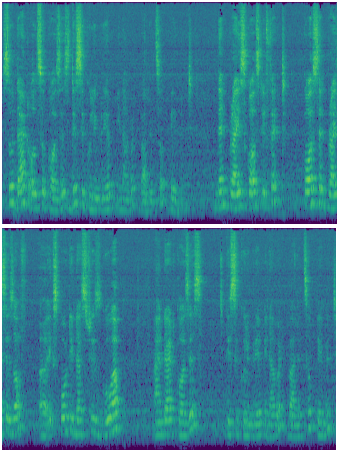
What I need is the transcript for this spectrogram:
So that also causes disequilibrium in our balance of payment. Then price cost effect, costs and prices of uh, export industries go up and that causes disequilibrium in our balance of payment.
